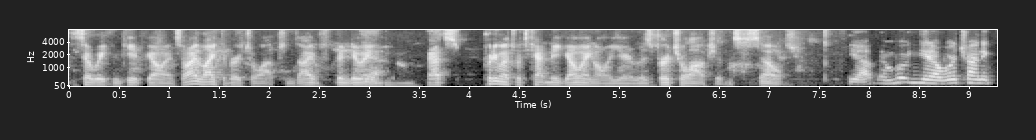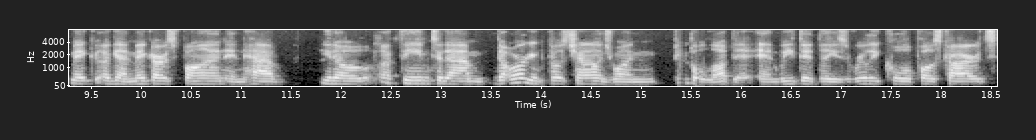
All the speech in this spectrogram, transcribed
so we can keep going. So I like the virtual options. I've been doing yeah. you know, that's pretty much what's kept me going all year was virtual options. So, yeah, and we're you know we're trying to make again make ours fun and have you know a theme to them. The Oregon Coast Challenge one, people loved it, and we did these really cool postcards.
